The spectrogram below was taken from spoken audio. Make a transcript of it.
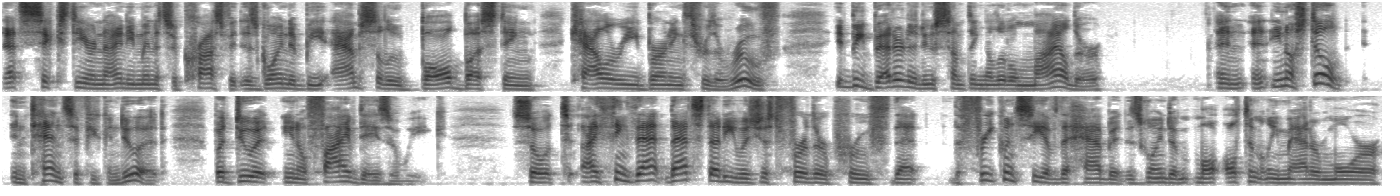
that 60 or 90 minutes of CrossFit is going to be absolute ball busting, calorie burning through the roof, it'd be better to do something a little milder and, and you know, still intense if you can do it, but do it, you know, five days a week. So t- I think that that study was just further proof that the frequency of the habit is going to ultimately matter more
